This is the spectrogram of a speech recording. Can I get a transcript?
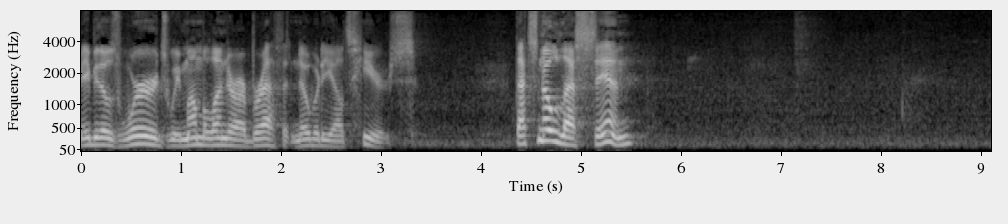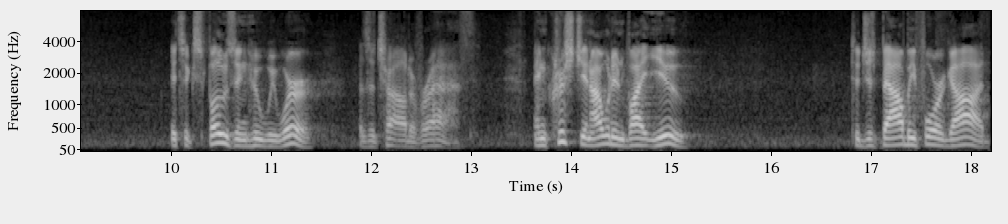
maybe those words we mumble under our breath that nobody else hears. That's no less sin. It's exposing who we were as a child of wrath. And, Christian, I would invite you to just bow before God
